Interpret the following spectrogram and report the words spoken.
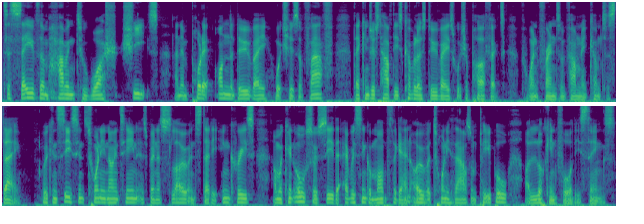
to save them having to wash sheets and then put it on the duvet, which is a faff. They can just have these coverless duvets, which are perfect for when friends and family come to stay. We can see since 2019 it's been a slow and steady increase, and we can also see that every single month again over 20,000 people are looking for these things.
